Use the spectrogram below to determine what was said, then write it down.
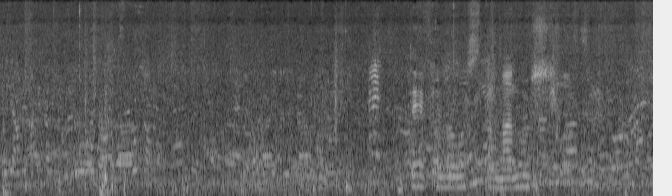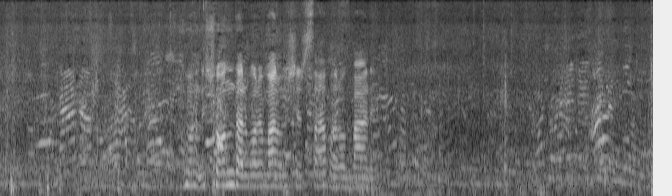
দেখেন অবস্থা, মানুষ। মানে সন্ধ্যার পরে মানুষের চাপ আরও বাড়ে এই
